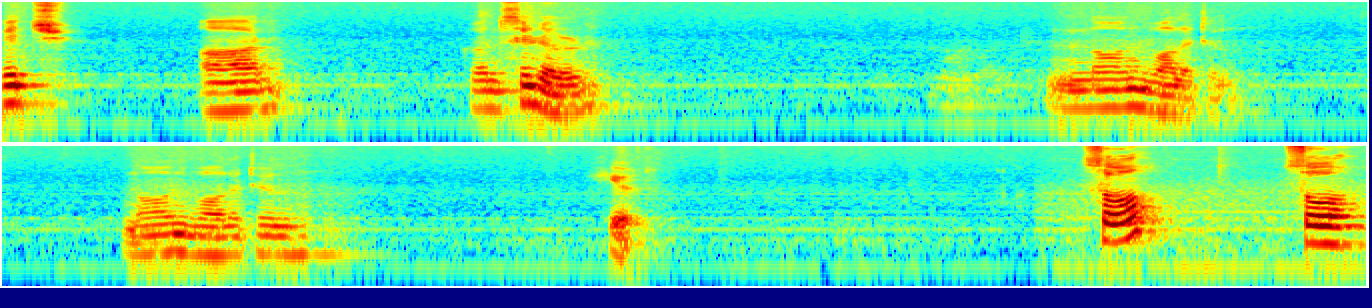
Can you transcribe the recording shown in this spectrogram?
which are considered non-volatile. Non-volatile here. So so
